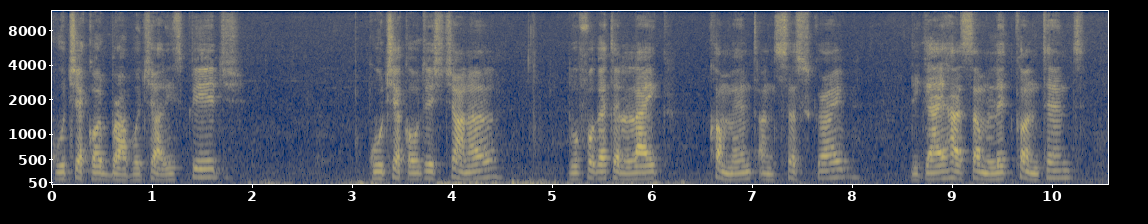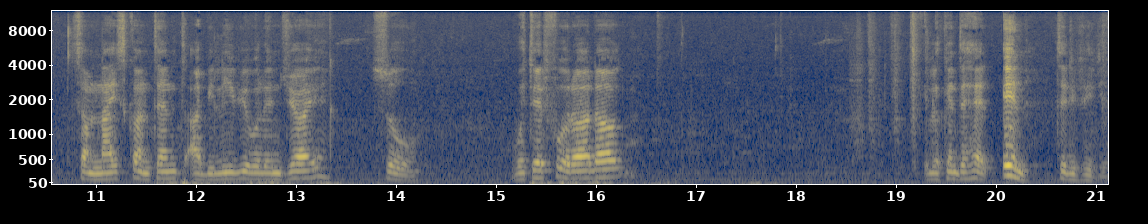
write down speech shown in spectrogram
go check out Bravo Charlie's page, go check out his channel, don't forget to like, comment and subscribe. The guy has some lit content, some nice content I believe you will enjoy. So, without further ado, looking to head into the video.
